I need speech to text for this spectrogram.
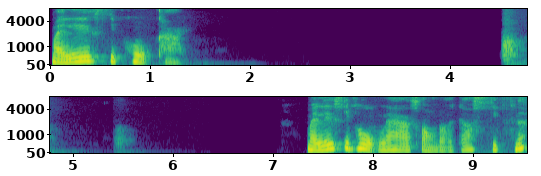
หมายเลขสิบหกค่ะ หมายเลขสิบหกนะคะสองร้อยเก้าสิบนะ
